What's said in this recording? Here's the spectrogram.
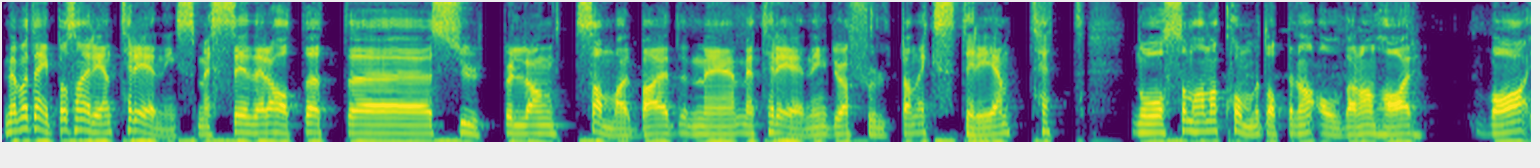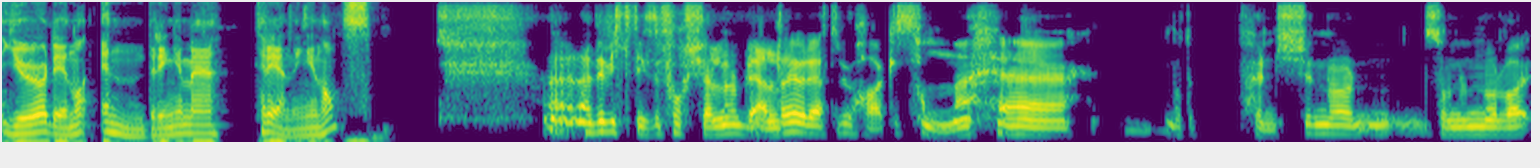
Men jeg bare tenker på sånn rent treningsmessig. Dere har hatt et uh, superlangt samarbeid med, med, trening. Du har fulgt han ekstremt tett. Nå som han har kommet opp i den alderen han har, hva gjør det noen endringer med treningen hans? Nei, det viktigste forskjellen når du blir eldre, er at du har ikke samme eh, punchen når, som når du var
